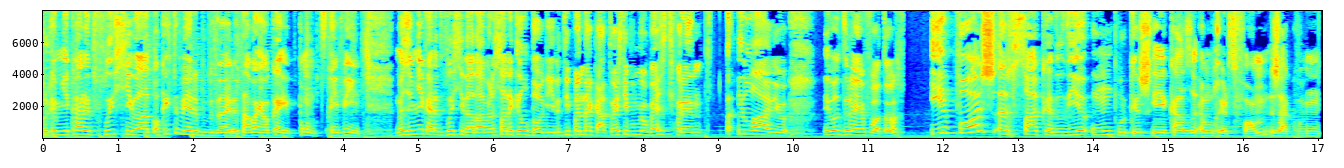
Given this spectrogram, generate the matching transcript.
porque a minha cara de felicidade. Ok, também era bebedeira, tá bem, ok, ponto, enfim. Mas a minha cara de felicidade a abraçar aquele doggy, do tipo, anda cá, tu és tipo o meu best friend. Tá hilário. Eu adorei a foto. E após a ressaca do dia 1, porque eu cheguei a casa a morrer de fome, já que hum,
